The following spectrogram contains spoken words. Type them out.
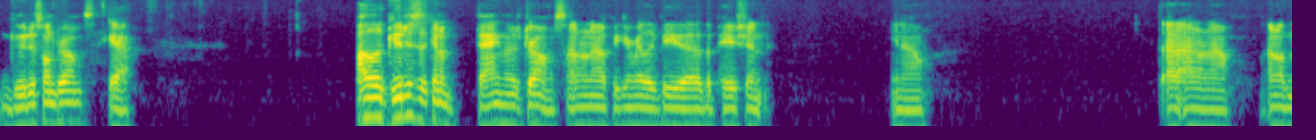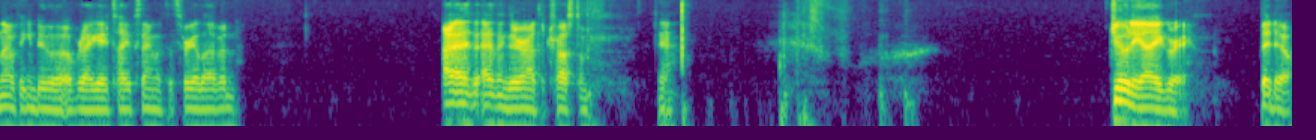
Gudas on drums. Yeah. Although Gudas is gonna bang those drums, I don't know if he can really be uh, the patient. You know. I, I don't know. I don't know if he can do a reggae type thing with the 311. I I think they're have to trust him. Yeah. Judy, I agree. They do.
